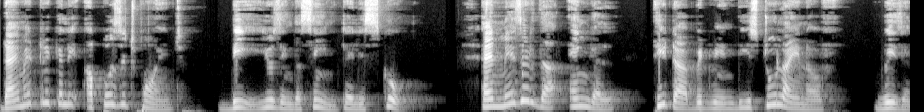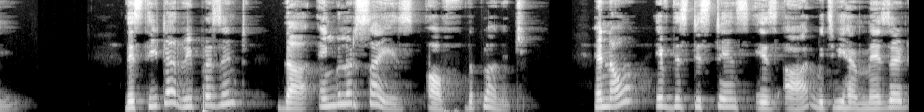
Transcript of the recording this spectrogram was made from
diametrically opposite point B using the same telescope and measure the angle theta between these two lines of vision. This theta represent the angular size of the planet. And now if this distance is r which we have measured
